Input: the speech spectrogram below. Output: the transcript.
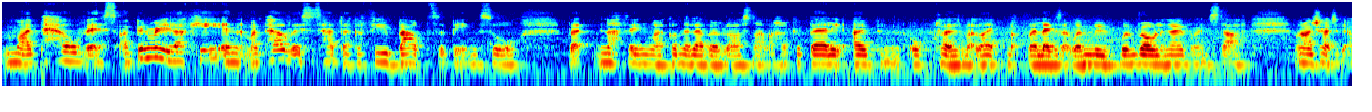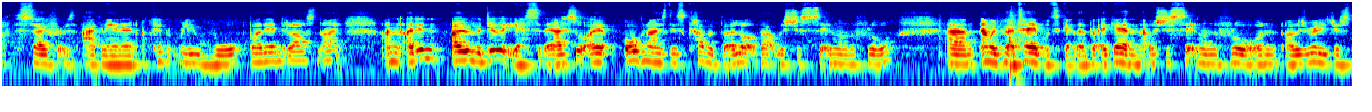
my pelvis. I've been really lucky in that my pelvis has had like a few bouts of being sore but nothing like on the level of last night. Like i could barely open or close my like my legs like when move when rolling over and stuff. When i tried to get off the sofa it was agony and then i couldn't really walk by the end of last night. And i didn't overdo it yesterday. I saw i organized this cupboard but a lot of that was just sitting on the floor. Um, and we put a table together but again that was just sitting on the floor and i was really just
